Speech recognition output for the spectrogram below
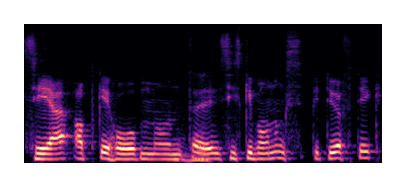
sehr abgehoben und mhm. äh, es ist gewohnungsbedürftig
